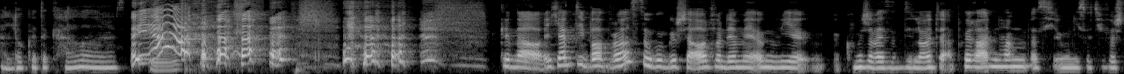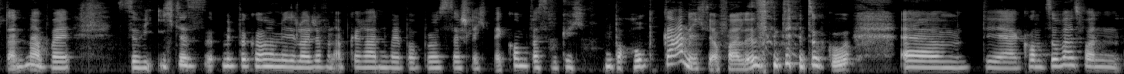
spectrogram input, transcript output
Look at the colors. Ja! genau. Ich habe die Bob Ross Doku geschaut, von der mir irgendwie komischerweise die Leute abgeraten haben, was ich irgendwie nicht so richtig verstanden habe, weil so wie ich das mitbekommen habe, mir die Leute davon abgeraten, weil Bob Ross da schlecht wegkommt, was wirklich überhaupt gar nicht der Fall ist in der Doku. Ähm, der kommt sowas von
